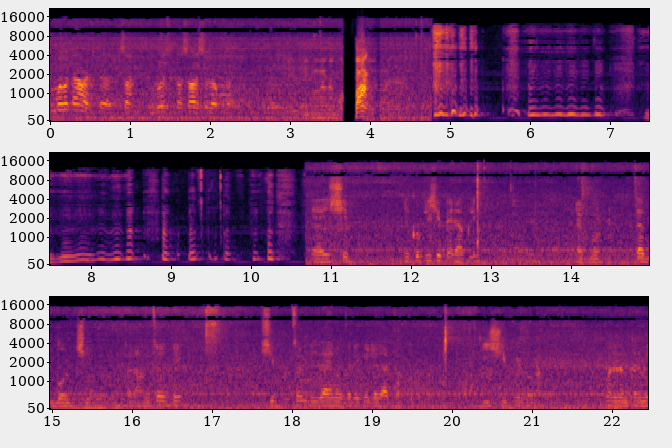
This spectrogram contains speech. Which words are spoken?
तुम्हाला काय वाटतं आजचा दिवस कसा असेल आपला? शिप ही कुठली शिप आहे आपली? टगबोट टगबोटची तर आमच्या इथे शिपचं डिझाईन वगैरे केलं जातं. ही शिप आहे बघा. पण नंतर मी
